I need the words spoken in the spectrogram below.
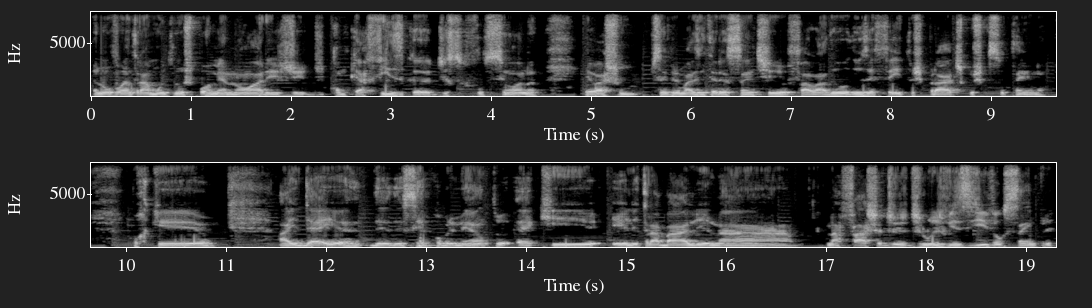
Eu não vou entrar muito nos pormenores de, de como que a física disso funciona, eu acho sempre mais interessante falar do, dos efeitos práticos que isso tem, né? porque a ideia de, desse recobrimento é que ele trabalhe na na faixa de, de luz visível sempre.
